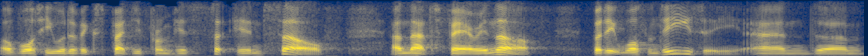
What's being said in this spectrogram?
of what he would have expected from his, himself, and that's fair enough. But it wasn't easy, and um,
